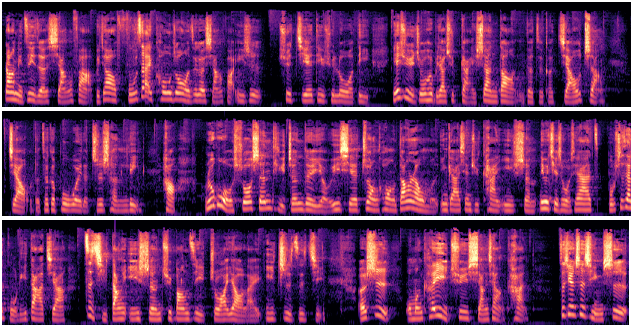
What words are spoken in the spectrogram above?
让你自己的想法比较浮在空中的这个想法意识去接地、去落地，也许就会比较去改善到你的这个脚掌脚的这个部位的支撑力。好，如果说身体真的有一些状况，当然我们应该先去看医生，因为其实我现在不是在鼓励大家自己当医生去帮自己抓药来医治自己，而是我们可以去想想看，这件事情是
